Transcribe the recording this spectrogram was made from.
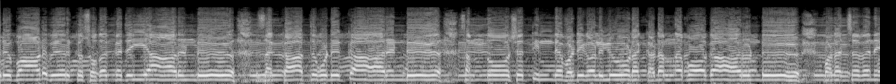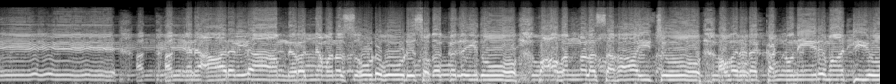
ഒരുപാട് പേർക്ക് സ്വതക്ക ചെയ്യാറുണ്ട് സക്കാത്ത് കൊടുക്കാറുണ്ട് സന്തോഷത്തിന്റെ വടികളിലൂടെ കടന്നു പോകാറുണ്ട്. പടച്ചവനെ അങ്ങനെ ആരെല്ലാം നിറഞ്ഞ മനസ്സോടുകൂടി സ്വതക്ക ചെയ്തു പാവങ്ങളെ സഹായിച്ചു അവരുടെ കണ്ണുനീര് മാറ്റിയോ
